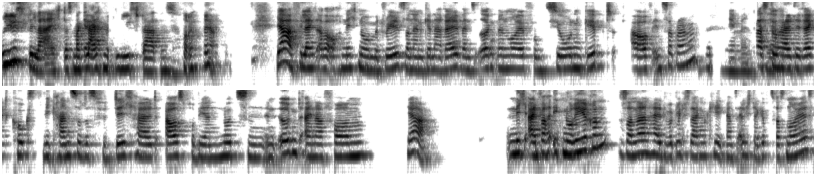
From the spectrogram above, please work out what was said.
Reels vielleicht, dass man ja. gleich mit Reels starten soll. Ja. Ja, vielleicht aber auch nicht nur mit Reels, sondern generell, wenn es irgendeine neue Funktion gibt auf Instagram, dass ja. du halt direkt guckst, wie kannst du das für dich halt ausprobieren, nutzen, in irgendeiner Form, ja, nicht einfach ignorieren, sondern halt wirklich sagen, okay, ganz ehrlich, da gibt es was Neues.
